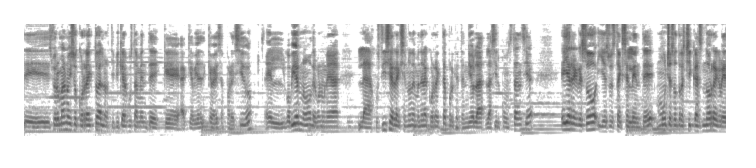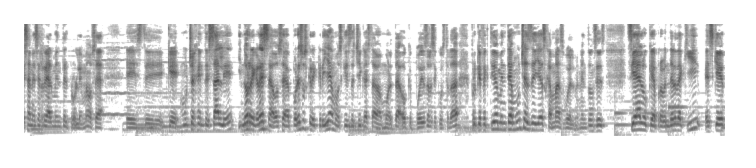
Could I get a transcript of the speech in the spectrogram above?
Eh, su hermano hizo correcto al notificar justamente que, que, había, que había desaparecido. El gobierno, de alguna manera, la justicia reaccionó de manera correcta porque atendió la, la circunstancia. Ella regresó y eso está excelente. Muchas otras chicas no regresan, ese es realmente el problema. O sea, este, que mucha gente sale y no regresa. O sea, por eso es que creíamos que esta chica estaba muerta o que podía estar secuestrada, porque efectivamente a muchas de ellas jamás vuelven. Entonces, si hay algo que aprender de aquí es que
